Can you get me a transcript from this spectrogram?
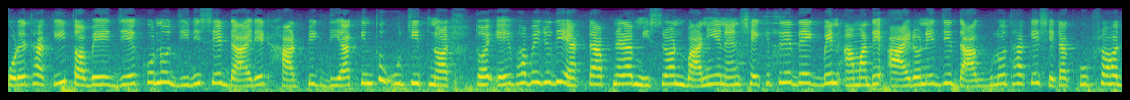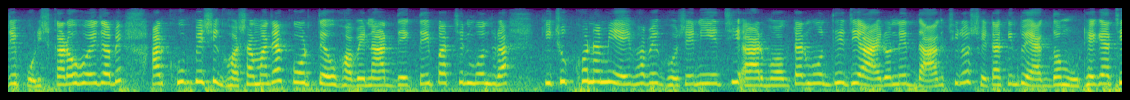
করে থাকি, তবে যে কোনো জিনিসের ডাইরেক্ট হারপিক দেওয়া কিন্তু উচিত নয়। তো এইভাবে যদি একটা আপনারা মিশ্রণ বানিয়ে নেন, সেক্ষেত্রে দেখবেন আমাদের আয়রনের যে দাগগুলো থাকে সেটা খুব সহজে পরিষ্কারও হয়ে যাবে আর খুব বেশি ঘষা মাজা করতেও হবে না। আর দেখতেই পাচ্ছেন বন্ধুরা, কিছুক্ষণ আমি এইভাবে ঘষে নিয়েছি আর মগটার মধ্যে যে আয়রনের দাগ ছিল সেটা কিন্তু একদম উঠে গেছে।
